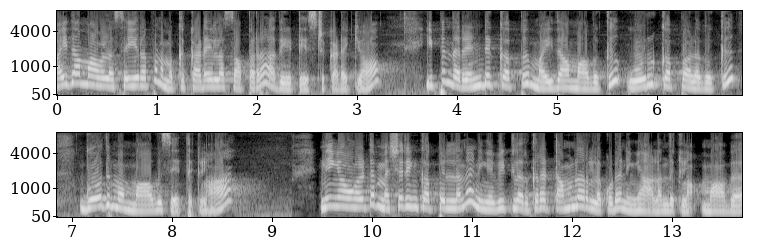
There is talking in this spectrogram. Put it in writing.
மைதா மாவில் செய்கிறப்ப நமக்கு கடையில் சாப்பிட்ற அதே டேஸ்ட் கிடைக்கும். இப்போ இந்த ரெண்டு கப்பு மைதா மாவுக்கு ஒரு கப் அளவுக்கு கோதுமை மாவு சேர்த்துக்கலாம். நீங்கள் உங்கள்கிட்ட மெஷரிங் கப் இல்லைன்னா நீங்கள் வீட்டில் இருக்கிற டம்ளரில் கூட நீங்கள் அளந்துக்கலாம். மாவை.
